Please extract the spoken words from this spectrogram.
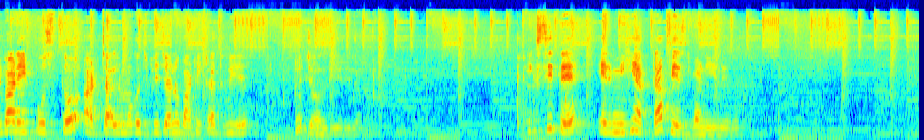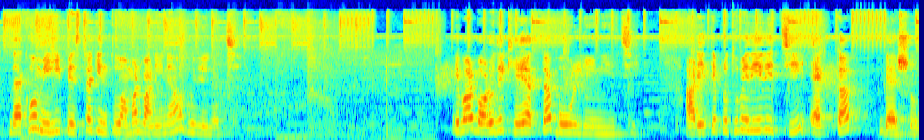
এবার এই পোস্ত আর চালমগজ ভেজানো বাটিটা ধুয়ে একটু জল দিয়ে দিলাম। মিক্সিতে এর মিহি একটা পেস্ট বানিয়ে নেব। দেখো মিহি পেস্টটা কিন্তু আমার বানিয়ে নেওয়া হয়ে গেছে। এবার বড় দেখে একটা বোল নিয়ে নিয়েছি। আর এতে প্রথমে দিয়ে দিচ্ছি এক কাপ বেসন।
